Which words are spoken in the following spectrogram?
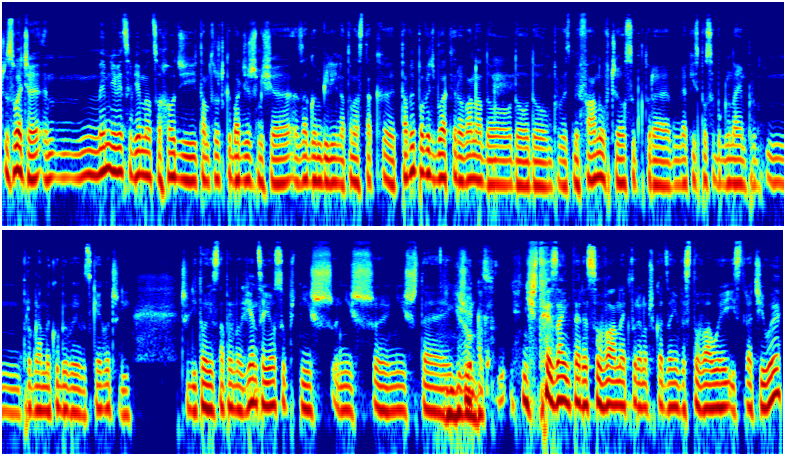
Czy słuchajcie, my mniej więcej wiemy o co chodzi, tam troszeczkę bardziej żeśmy się zagłębili, natomiast tak ta wypowiedź była kierowana do, do, do powiedzmy fanów, czy osób, które w jakiś sposób oglądają programy Kuby Wojewódzkiego, czyli Czyli to jest na pewno więcej osób niż, niż, niż, te, niż, niż te zainteresowane, które na przykład zainwestowały i straciły,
